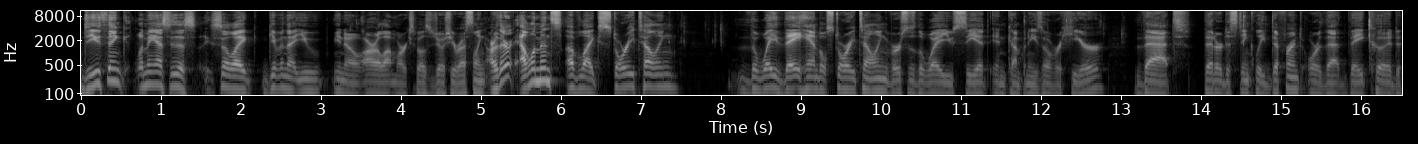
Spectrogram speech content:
Do you think? Let me ask you this. So, like, given that you you know are a lot more exposed to Joshi wrestling, are there elements of like storytelling, the way they handle storytelling versus the way you see it in companies over here that that are distinctly different, or that they could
